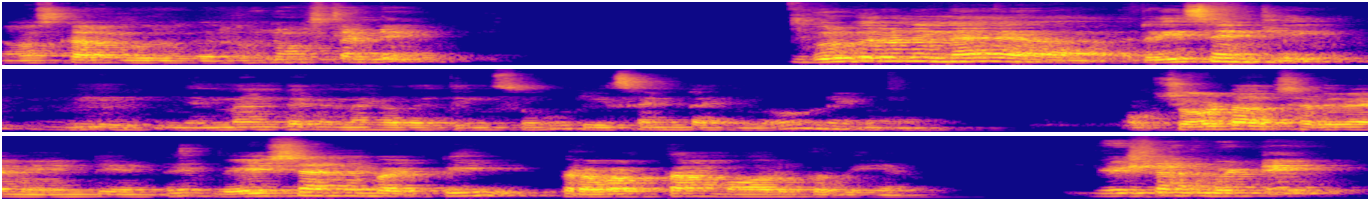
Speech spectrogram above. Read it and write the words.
నమస్కారం గురుగారు. నమస్తే అండి. గురుగారు నిన్న రీసెంట్లీ Hmm. నిన్న అంటే నిన్న కదా థింక్ సో రీసెంట్ టైంలో నేను ఒక చోట చదివాను. ఏంటి అంటే వేషాన్ని బట్టి ప్రవర్తన మారుతుంది అని. వేషాన్ని బట్టి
